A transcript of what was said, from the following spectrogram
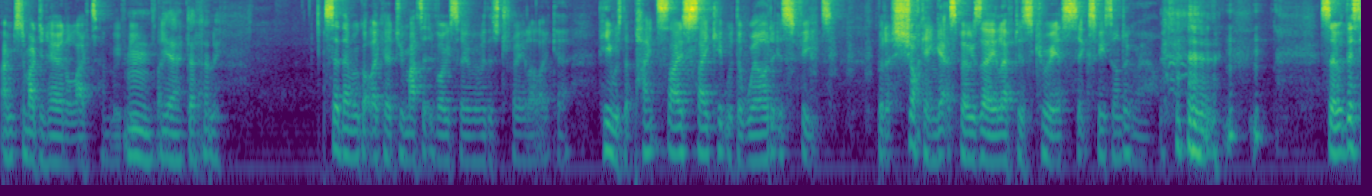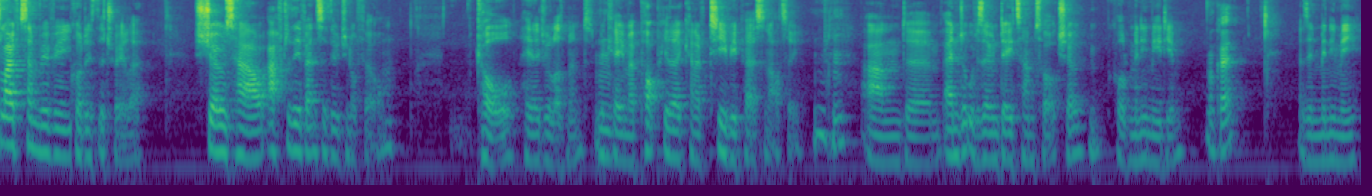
I'm just imagining her in a Lifetime movie. Yeah. Mm, like, yeah. Definitely. So then we've got like a dramatic voiceover with this trailer, like uh he was the pint-sized psychic with the world at his feet, but a shocking expose left his career six feet underground. so this Lifetime movie, according to the trailer, shows how after the events of the original film, Cole, Haley Joel Osment, became a popular kind of TV personality and um, ended up with his own daytime talk show called Mini Medium, Okay. as in Mini Me.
